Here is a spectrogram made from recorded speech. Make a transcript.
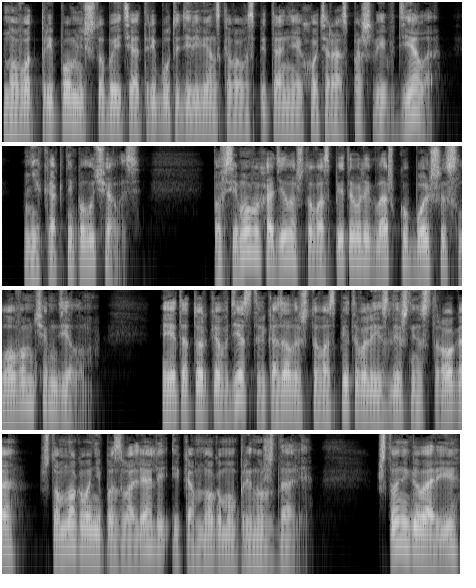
Но вот припомнить, чтобы эти атрибуты деревенского воспитания хоть раз пошли в дело, никак не получалось. По всему выходило, что воспитывали Глашку больше словом, чем делом. И это только в детстве казалось, что воспитывали излишне строго, что многого не позволяли и ко многому принуждали. Что ни говори,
